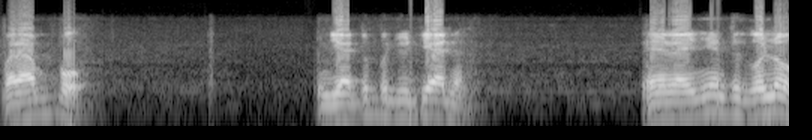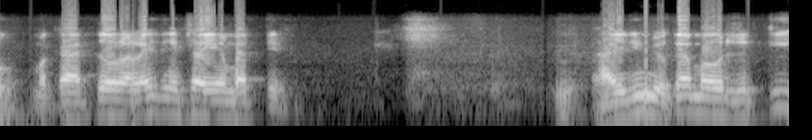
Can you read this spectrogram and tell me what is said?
merampok. Undian tu perjudian lah. Dan yang lainnya yang tergolong. Maka harta orang lain dengan cara yang batin. Hal ini menunjukkan bahawa rezeki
